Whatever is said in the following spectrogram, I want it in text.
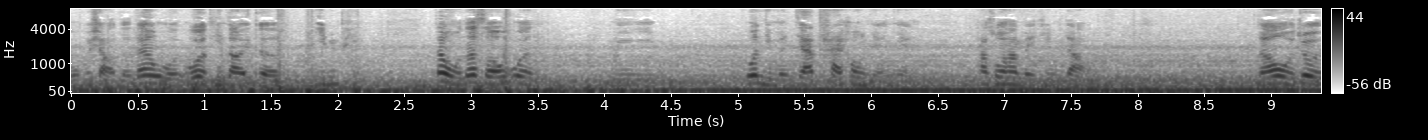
我不晓得。但是我我有听到一个音频，但我那时候问你问你们家太后娘娘，她说她没听到，然后我就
